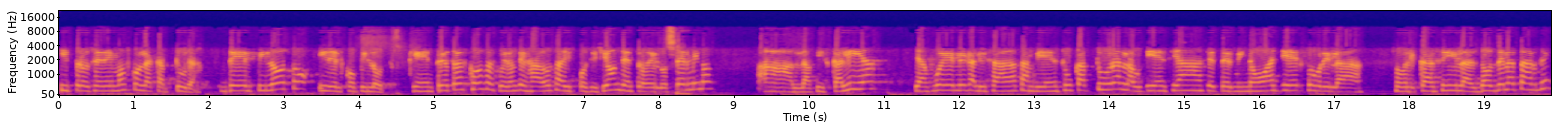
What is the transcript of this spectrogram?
y procedemos con la captura del piloto y del copiloto, que entre otras cosas fueron dejados a disposición dentro de los términos a la fiscalía ya fue legalizada también su captura. La audiencia se terminó ayer sobre la sobre casi las dos de la tarde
